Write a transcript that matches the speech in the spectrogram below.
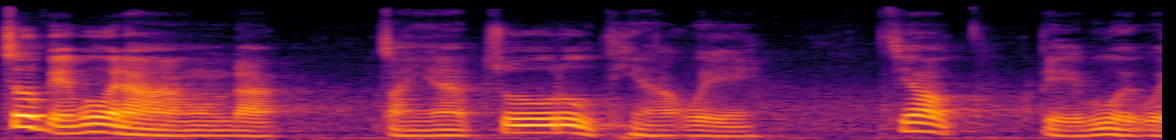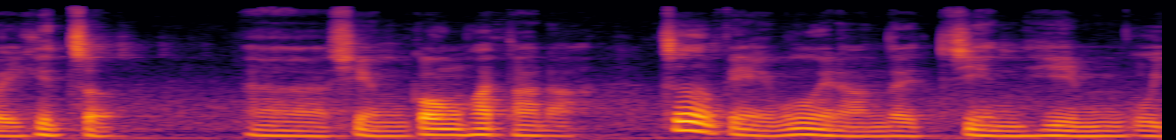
做父母的人，若知影子女听话，照父母的话去做，呃，成功发达啦。做父母的人在真欣慰，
